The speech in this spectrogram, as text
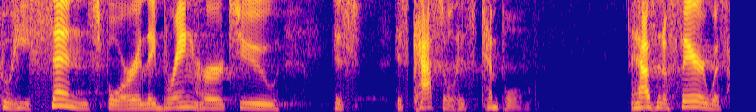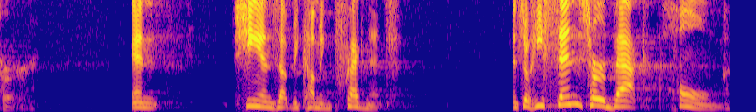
who he sends for, and they bring her to his, his castle, his temple. and has an affair with her. And she ends up becoming pregnant. And so he sends her back home.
